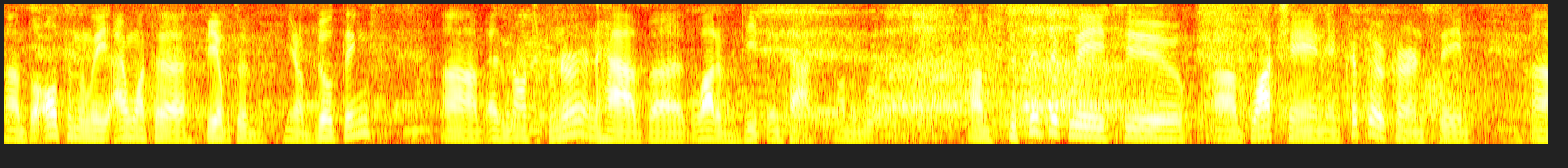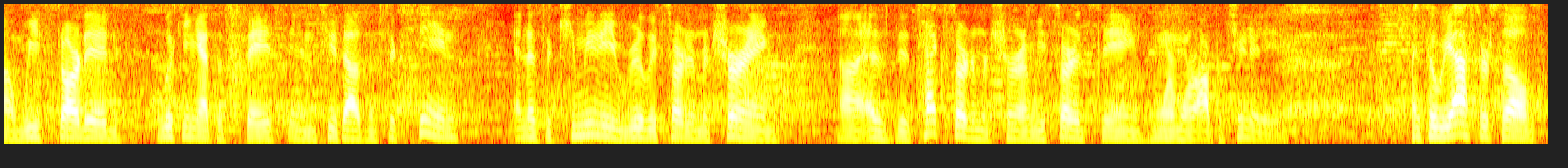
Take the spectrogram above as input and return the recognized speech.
Um, but ultimately, I want to be able to you know, build things um, as an entrepreneur and have uh, a lot of deep impact on the world. Um, specifically to uh, blockchain and cryptocurrency, uh, we started looking at the space in 2016, and as the community really started maturing, uh, as the tech started maturing, we started seeing more and more opportunities. And so we asked ourselves,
